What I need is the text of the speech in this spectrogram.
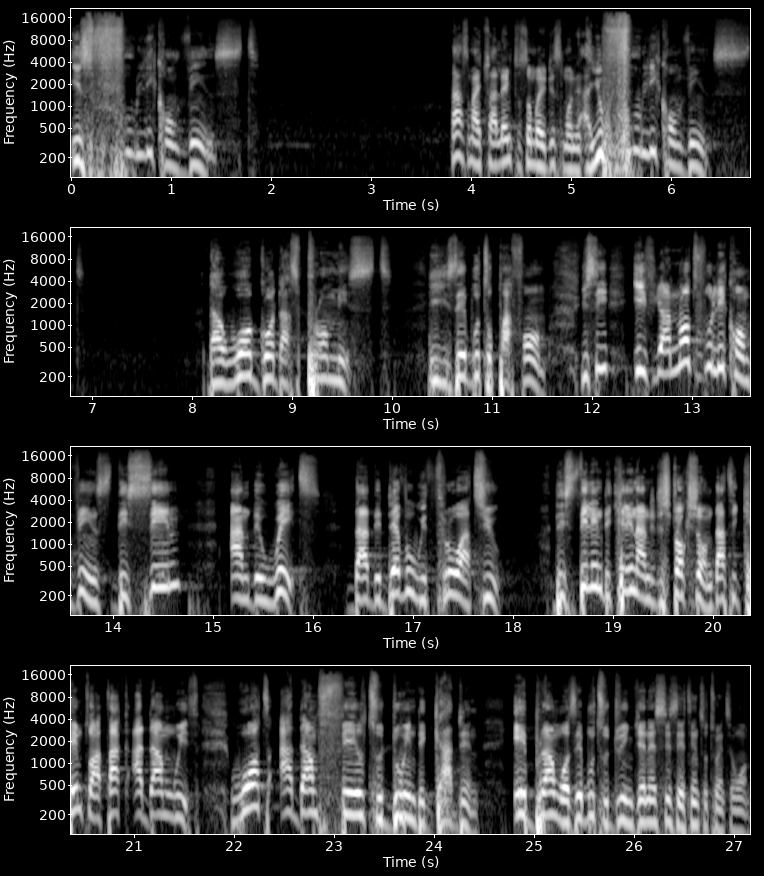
Is fully convinced. That's my challenge to somebody this morning. Are you fully convinced that what God has promised, He is able to perform? You see, if you are not fully convinced, the sin and the weight that the devil will throw at you the stealing, the killing, and the destruction that he came to attack Adam with. What Adam failed to do in the garden, Abraham was able to do in Genesis 18 to 21.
